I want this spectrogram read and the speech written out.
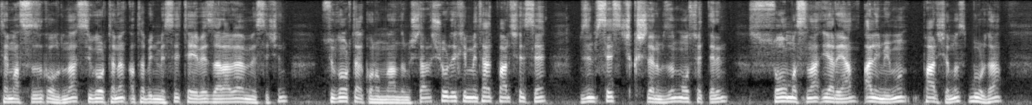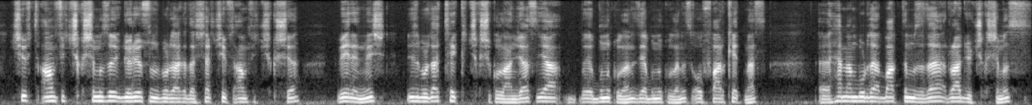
temassızlık olduğunda sigortanın atabilmesi, teybe zarar vermemesi için sigorta konumlandırmışlar. Şuradaki metal parça ise bizim ses çıkışlarımızın, MOSFET'lerin soğumasına yarayan alüminyum parçamız burada. Çift amfi çıkışımızı görüyorsunuz burada arkadaşlar. Çift amfi çıkışı verilmiş. Biz burada tek çıkışı kullanacağız. Ya e, bunu kullanırız ya bunu kullanırız. O fark etmez. E, Hemen burada baktığımızda da radyo çıkışımız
